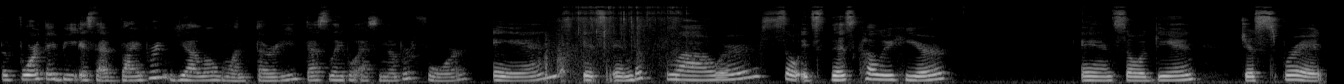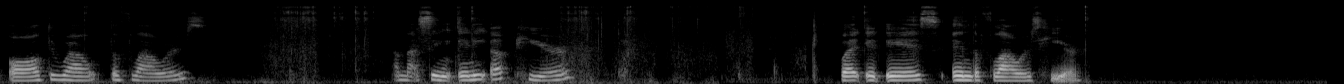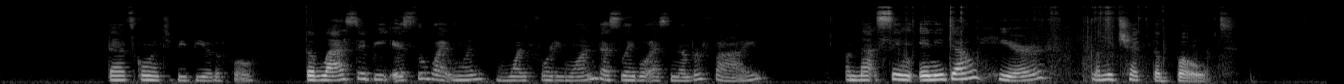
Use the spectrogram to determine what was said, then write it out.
The fourth AB is that vibrant yellow 130 that's labeled as number four. And it's in the flowers. So it's this color here. And so again just spread all throughout the flowers. I'm not seeing any up here, but it is in the flowers here. That's going to be beautiful. The last AB is the white one, 141. That's labeled as number five. I'm not seeing any down here. Let me check the boat.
